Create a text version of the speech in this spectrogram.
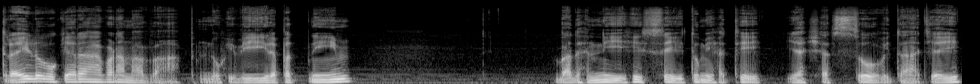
trailokya ravanamavap nuhi vira patnim badhanihi setumihati yashasovitatyai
